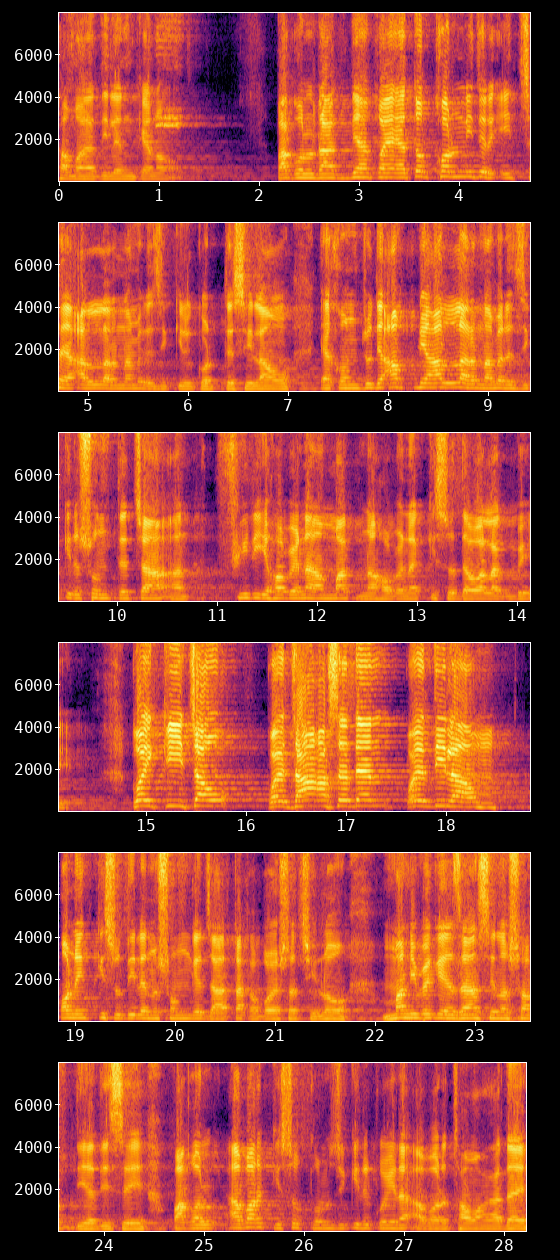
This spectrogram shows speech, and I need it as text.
থামায়া দিলেন কেন? পাগল ডাক দিয়া কয়, এতক্ষণ নিজের ইচ্ছায় আল্লাহর নামের জিকির করতেছিলাম, এখন যদি আপনি আল্লাহর নামের জিকির শুনতে চান, ফ্রি হবে না, মাগনা হবে না, কিছু দেওয়া লাগবে। কয়, কি চাও? কয়, যা আছে দেন। কয়, দিলাম। অনেক কিছু দিলেন, সঙ্গে যা টাকা পয়সা ছিল মানি ব্যাগে যা ছিল সব দিয়ে দিছে। পাগল আবার কিছুক্ষণ জিকির কইরা আবার থাওয়া দেয়।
